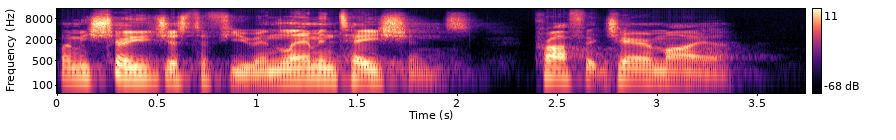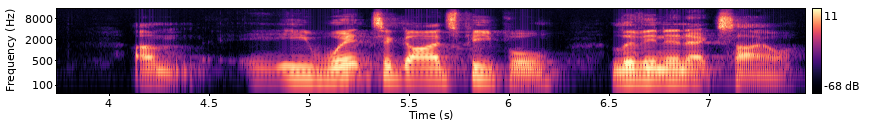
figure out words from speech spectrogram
Let me show you just a few. In Lamentations, prophet Jeremiah, um, he went to God's people living in exile.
